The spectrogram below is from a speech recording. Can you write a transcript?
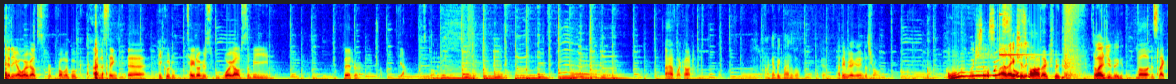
getting your workouts fr- from a book. I just think uh, he could tailor his workouts to be better. Yeah, that's about it. I have my card. Okay, I picked mine as well. Okay, I think we are getting this wrong. We're so we're smart, so actually. smart, actually. So why did you pick it? Well, it's like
